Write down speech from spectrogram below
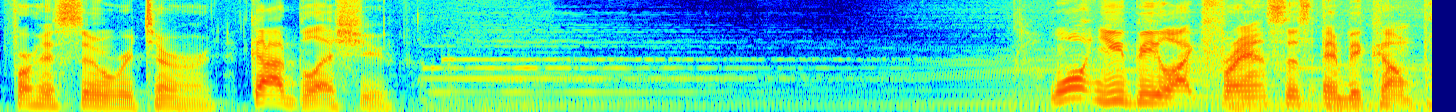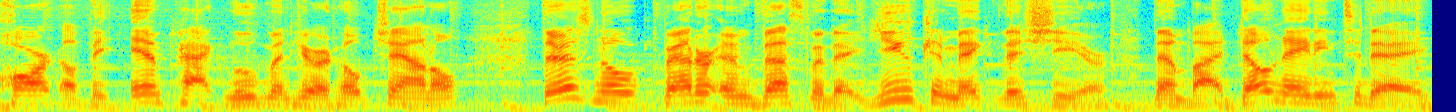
for his soon return. God bless you. Won't you be like Frances and become part of the impact movement here at Hope Channel? There's no better investment that you can make this year than by donating today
